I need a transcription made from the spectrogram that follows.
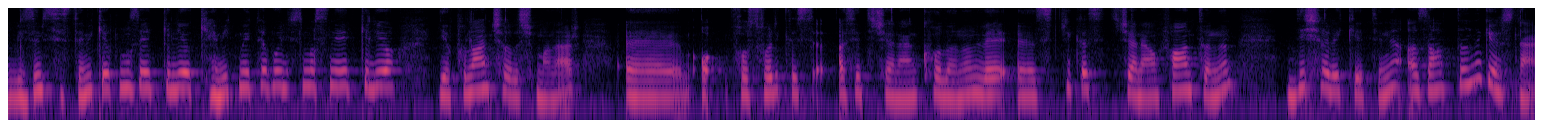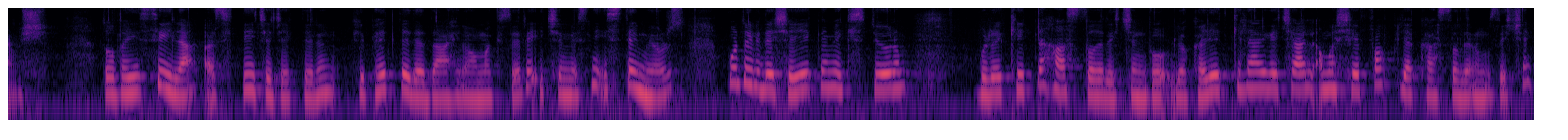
bizim sistemik yapımızı etkiliyor, kemik metabolizmasını etkiliyor. Yapılan çalışmalar e, fosforik asit içeren kolanın ve e, sitrik asit içeren fantanın diş hareketini azalttığını göstermiş. Dolayısıyla asitli içeceklerin pipetle de dahil olmak üzere içilmesini istemiyoruz. Burada bir de şey eklemek istiyorum. Braketli hastalar için bu lokal etkiler geçerli ama şeffaf plak hastalarımız için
